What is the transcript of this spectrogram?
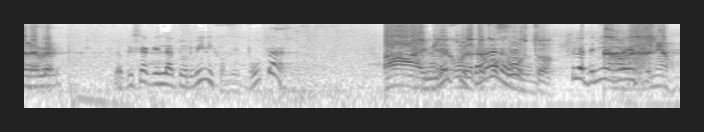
Ah, le lo, re- que sea que es la turbina, hijo de puta. Ay, mirá cómo la tocó justo. Yo la tenía Ah, re, tenía-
